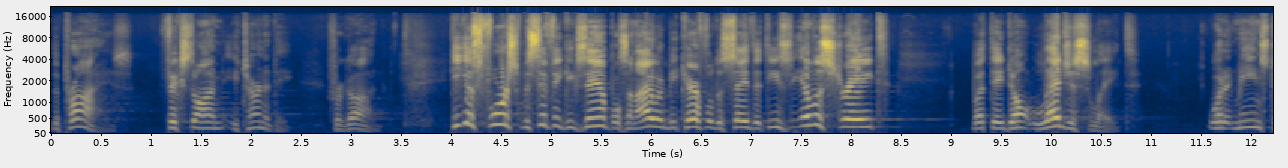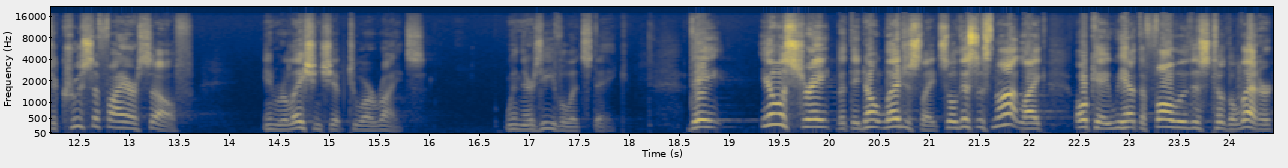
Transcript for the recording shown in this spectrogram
the prize fixed on eternity for God. He gives four specific examples, and I would be careful to say that these illustrate, but they don't legislate, what it means to crucify ourselves in relationship to our rights when there's evil at stake. They illustrate, but they don't legislate. So this is not like, okay, we have to follow this to the letter.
